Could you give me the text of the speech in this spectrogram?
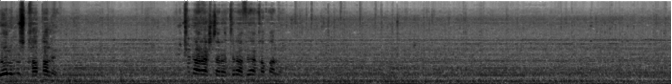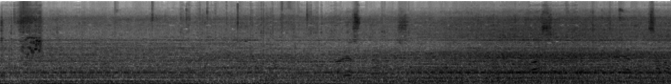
Yolumuz kapalı. Bütün araçlara trafiğe kapalı. Görüyorsunuz arkadaşlar. Bazı sabah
